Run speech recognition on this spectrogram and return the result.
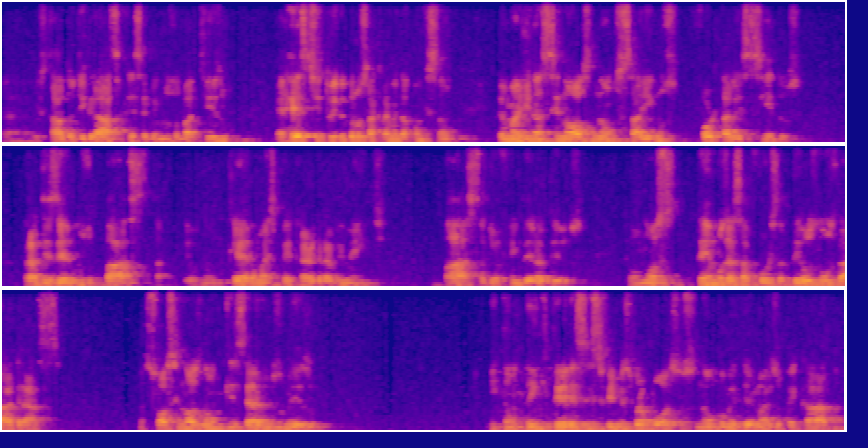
é, o estado de graça que recebemos no batismo é restituído pelo sacramento da confissão. Então, imagina se nós não saímos fortalecidos para dizermos basta, eu não quero mais pecar gravemente, basta de ofender a Deus. Então, nós temos essa força, Deus nos dá a graça. Mas só se nós não quisermos mesmo. Então, tem que ter esses firmes propósitos, não cometer mais o pecado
